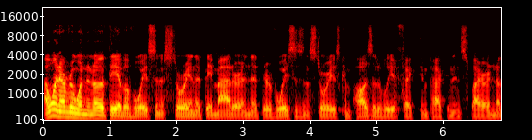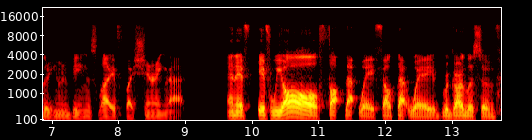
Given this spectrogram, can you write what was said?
i want everyone to know that they have a voice and a story and that they matter and that their voices and stories can positively affect impact and inspire another human being's life by sharing that. And if if we all thought that way felt that way regardless of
